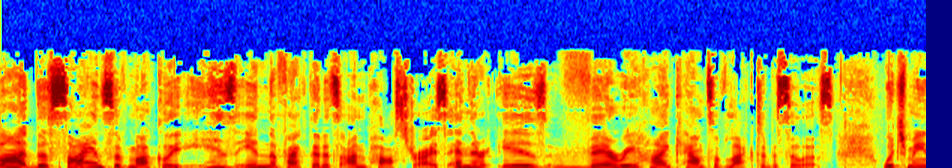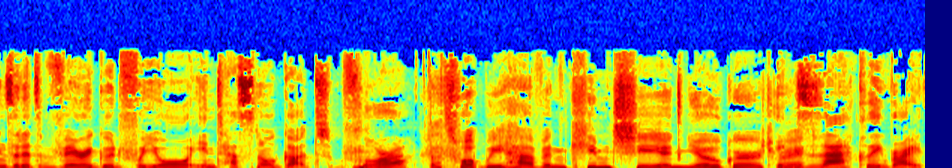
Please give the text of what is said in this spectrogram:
But the science of makgeolli is in the fact that it's unpasteurized, and there is very high counts of lactobacillus, which means that it's very good for your intestinal gut flora. That's what we have in kimchi and yogurt, right? Exactly right.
